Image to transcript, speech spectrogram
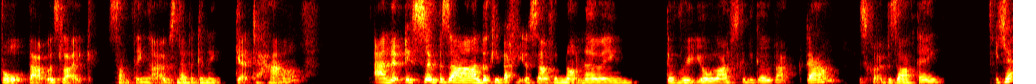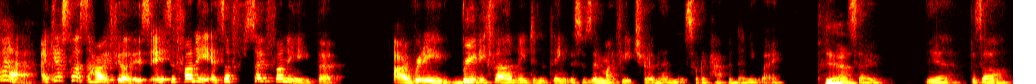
thought that was like something that I was never going to get to have. And it's so bizarre looking back at yourself and not knowing the route your life's going to go back down. It's quite a bizarre thing. Yeah, I guess that's how I feel. It's it's a funny, it's a, so funny that I really, really firmly didn't think this was in my future, and then it sort of happened anyway. Yeah. So yeah, bizarre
